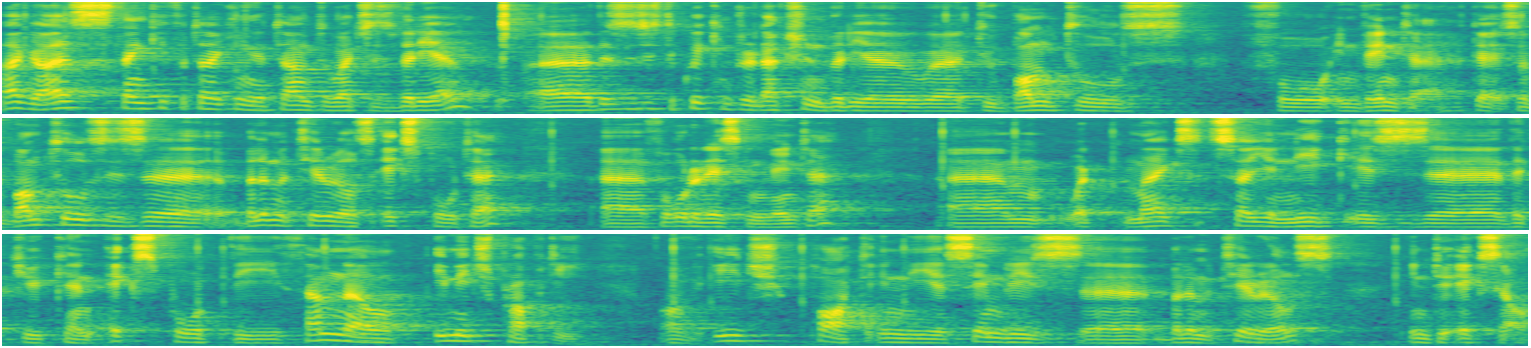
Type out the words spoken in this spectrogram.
Hi guys, thank you for taking the time to watch this video. Uh, this is just a quick introduction video uh, to BOM Tools for Inventor. Okay, so BOM Tools is a bill of materials exporter uh, for Autodesk Inventor. Um, what makes it so unique is uh, that you can export the thumbnail image property of each part in the assembly's uh, bill of materials into Excel.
